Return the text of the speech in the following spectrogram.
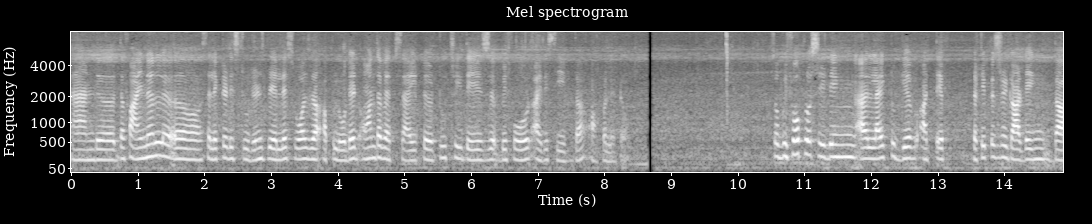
and uh, the final uh, selected students their list was uh, uploaded on the website uh, 2 3 days before i received the offer letter so before proceeding i like to give a tip. The tip is regarding the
